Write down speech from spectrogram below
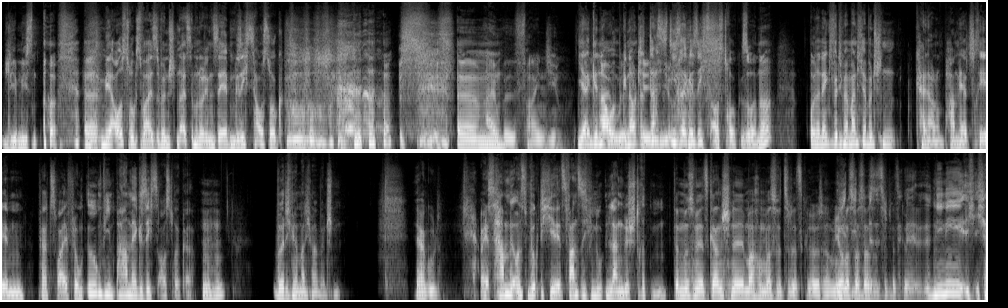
Liam Neeson, äh, mehr Ausdrucksweise wünschen, als immer nur denselben Gesichtsausdruck. ähm, I will find you. ja, genau, genau, das ist dieser Gesichtsausdruck, so, ne? Und dann denke ich, würde ich mir manchmal wünschen, keine Ahnung, ein paar mehr Tränen, Verzweiflung, irgendwie ein paar mehr Gesichtsausdrücke. Mhm. Würde ich mir manchmal wünschen. Ja, gut. Aber jetzt haben wir uns wirklich hier 20 Minuten lang gestritten. Dann müssen wir jetzt ganz schnell machen, was wir zuletzt gehört haben. Jonas, was hast du zuletzt gehört? Äh, Nee, nee, ich, ich,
